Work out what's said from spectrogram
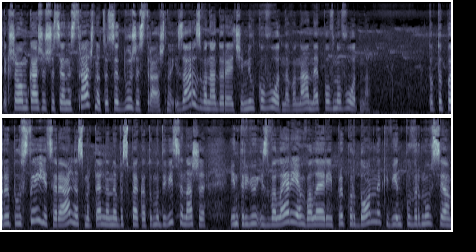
Якщо вам кажуть, що це не страшно, то це дуже страшно. І зараз вона, до речі, мілководна, вона не повноводна. Тобто перепливсти її це реальна смертельна небезпека. Тому дивіться наше інтерв'ю із Валерієм. Валерій прикордонник. Він повернувся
